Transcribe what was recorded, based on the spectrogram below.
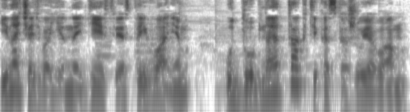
и начать военные действия с Тайванем. Удобная тактика, скажу я вам.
